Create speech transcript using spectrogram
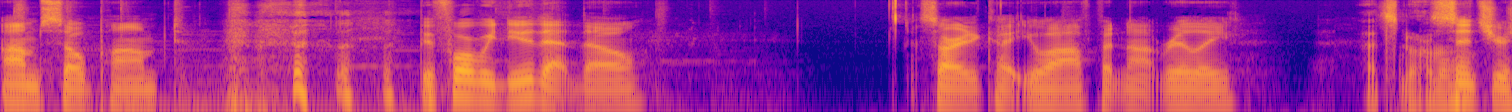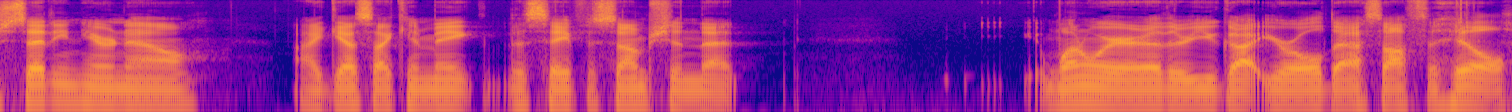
I'm so pumped. Before we do that, though, sorry to cut you off, but not really. That's normal. Since you're sitting here now, I guess I can make the safe assumption that one way or other you got your old ass off the hill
